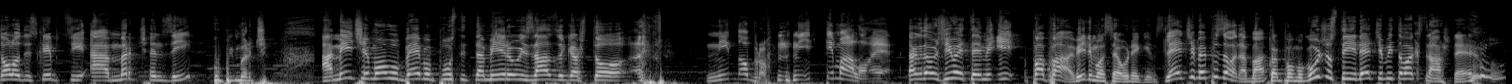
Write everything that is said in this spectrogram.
dole u deskripciji merchanzi. Kupi merch. A mi ćemo ovu bebu pustiti na miru iz razloga što... Ni dobro, niti malo, e. Tako da uživajte mi i pa pa, vidimo se u nekim sljedećim epizodama koje po mogućnosti neće biti ovak strašne.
